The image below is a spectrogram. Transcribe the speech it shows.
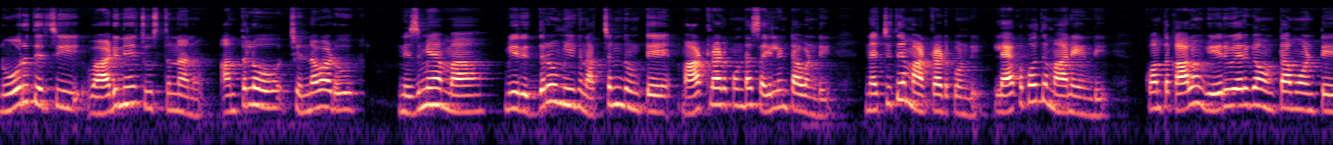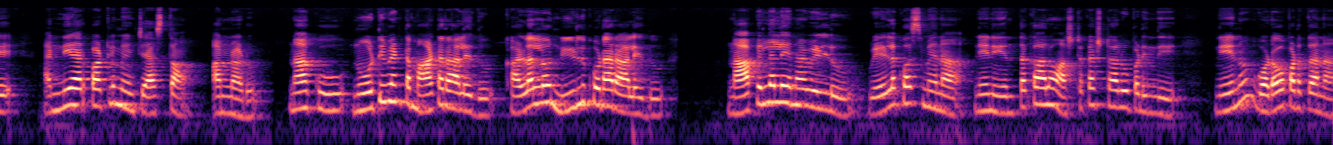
నోరు తెరిచి వాడినే చూస్తున్నాను. అంతలో చిన్నవాడు నిజమే అమ్మా మీరిద్దరూ మీకు నచ్చనిది ఉంటే మాట్లాడకుండా సైలెంట్ అవ్వండి. నచ్చితే మాట్లాడుకోండి లేకపోతే మానేయండి. కొంతకాలం వేరువేరుగా ఉంటాము అంటే అన్ని ఏర్పాట్లు మేము చేస్తాం అన్నాడు. నాకు నోటి వెంట మాట రాలేదు కళ్ళల్లో నీళ్ళు కూడా రాలేదు. నా పిల్లలేనా వీళ్ళు? వీళ్ళ కోసమేనా? నేను ఎంతకాలం అష్టకష్టాలు పడింది. నేను గొడవ పడతానా?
